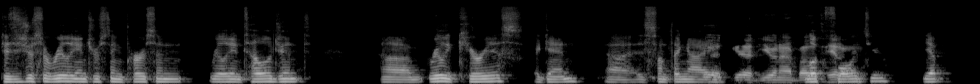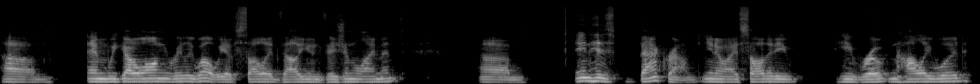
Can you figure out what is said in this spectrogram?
he's just a really interesting person, really intelligent, um, really curious. Again, uh, is something I good, good. You and I both look forward to. Yep. Um, and we got along really well. We have solid value and vision alignment. Um, in his background, you know, I saw that he he wrote in Hollywood.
